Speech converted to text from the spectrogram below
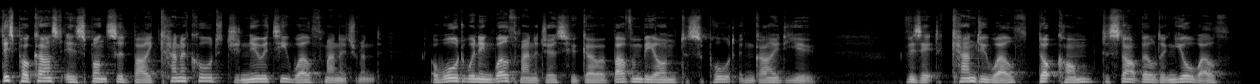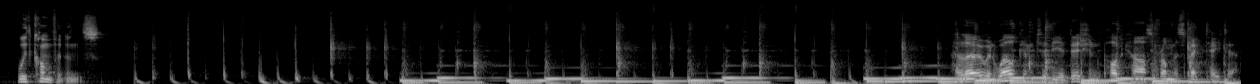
This podcast is sponsored by Canaccord Genuity Wealth Management, award winning wealth managers who go above and beyond to support and guide you. Visit candowealth.com to start building your wealth with confidence. Hello, and welcome to the Edition podcast from The Spectator.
